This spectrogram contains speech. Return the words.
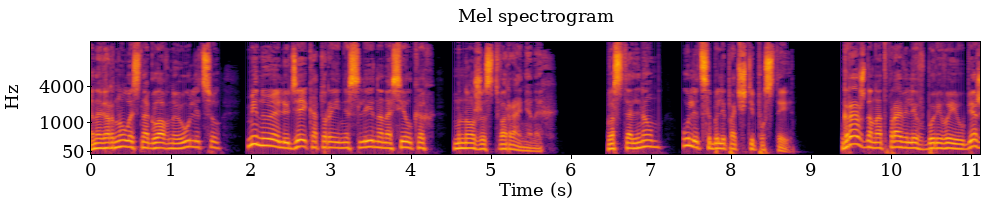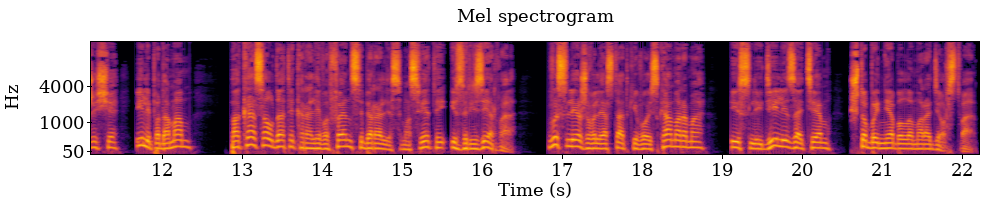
Она вернулась на главную улицу, минуя людей, которые несли на носилках множество раненых. В остальном улицы были почти пусты. Граждан отправили в буревые убежища или по домам, пока солдаты королевы Фен собирали самосветы из резерва, выслеживали остатки войск Амарама и следили за тем, чтобы не было мародерства.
